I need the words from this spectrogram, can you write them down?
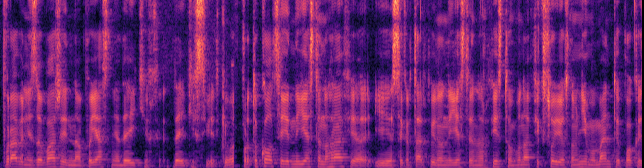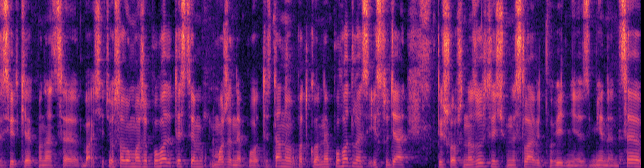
правильні зауваження на пояснення деяких, деяких свідків. От Протокол це не є стенографія, і секретар відповідно не є стенографістом. Вона фіксує основні моменти покази свідків, як вона це бачить. Особа може погодитись з цим, може не погодитись. В даному випадку не погодилась, і суддя, пішовши на зустріч, внесла відповідні зміни. Це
